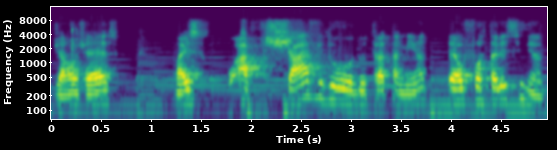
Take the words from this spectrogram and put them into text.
de analgésico. Mas a chave do, do tratamento é o fortalecimento.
